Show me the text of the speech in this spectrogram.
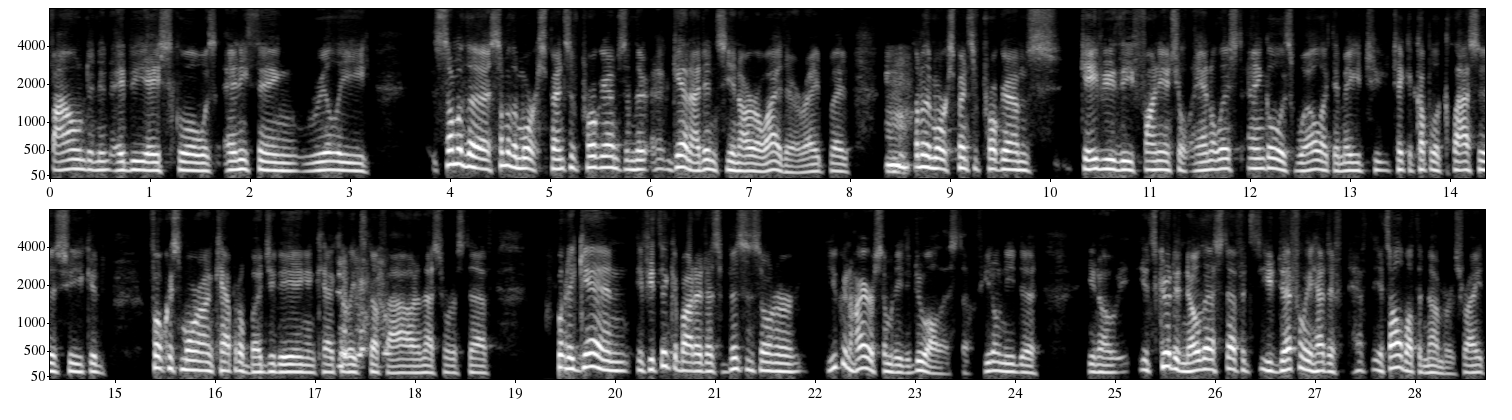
found in an MBA school was anything really, some of the some of the more expensive programs and there again i didn't see an roi there right but mm. some of the more expensive programs gave you the financial analyst angle as well. Like they made you take a couple of classes so you could focus more on capital budgeting and calculate stuff out and that sort of stuff. But again, if you think about it as a business owner, you can hire somebody to do all that stuff. You don't need to, you know, it's good to know that stuff. It's you definitely had to have. It's all about the numbers, right?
